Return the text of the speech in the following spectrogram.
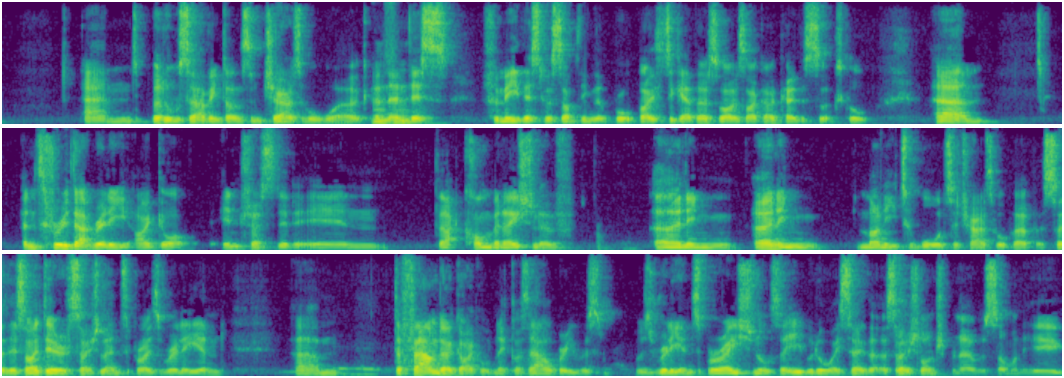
and but also having done some charitable work. And mm-hmm. then this for me this was something that brought both together. So I was like, okay, this looks cool. Um, and through that, really, I got interested in that combination of earning earning money towards a charitable purpose. So this idea of social enterprise really and um, the founder, a guy called Nicholas Albery, was was really inspirational. So he would always say that a social entrepreneur was someone who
